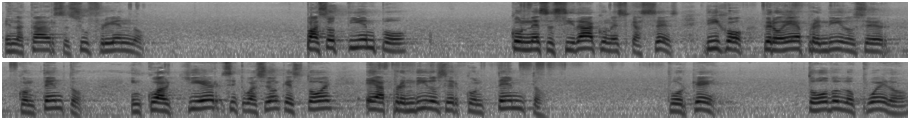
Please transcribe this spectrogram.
en la cárcel sufriendo. Pasó tiempo con necesidad, con escasez. Dijo, pero he aprendido a ser contento. En cualquier situación que estoy, he aprendido a ser contento. ¿Por qué? Todo lo puedo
